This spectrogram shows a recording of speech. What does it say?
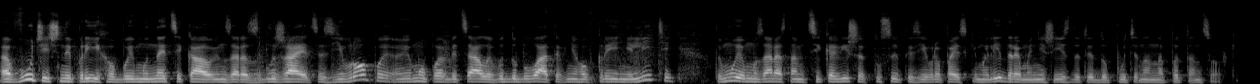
Е, Вучич не приїхав, бо йому не цікаво. Він зараз зближається з Європою. Йому пообіцяли видобувати в нього в країні літій. Тому йому зараз там цікавіше тусити з європейськими лідерами, ніж їздити до Путіна на потанцовки.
